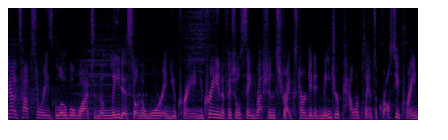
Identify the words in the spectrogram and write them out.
Now to top stories, Global Watch, and the latest on the war in Ukraine. Ukrainian officials say Russian strikes targeted major power plants across Ukraine,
